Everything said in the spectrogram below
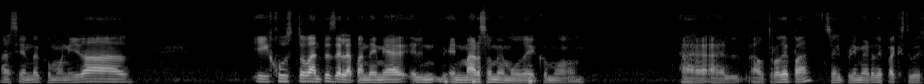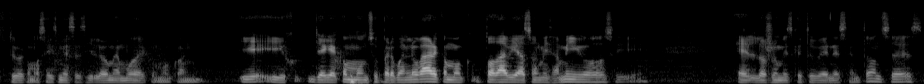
haciendo comunidad. y justo antes de la pandemia, en marzo me mudé como a, otro depa, o sea, el primer depa que estuve, estuve como seis meses y luego me mudé como con... Y, llegué como a un súper buen lugar, como todavía son mis amigos y eh, los roomies que tuve en ese entonces.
